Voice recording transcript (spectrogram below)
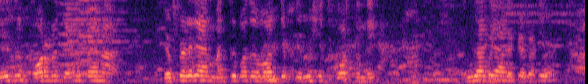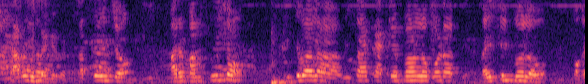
చేసిన పోరాటం జగన్ పైన డెఫినెట్గా ఆయన మంత్రి పదవి ఇవ్వాలని చెప్పి తెలుగు శక్తి కోరుతుంది. ఇందాక ఆయన కలిసి సత్కరించాం. మరి మనం చూసాం ఇటీవల విశాఖ అక్కేపురంలో కూడా వైసీపీలో ఒక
